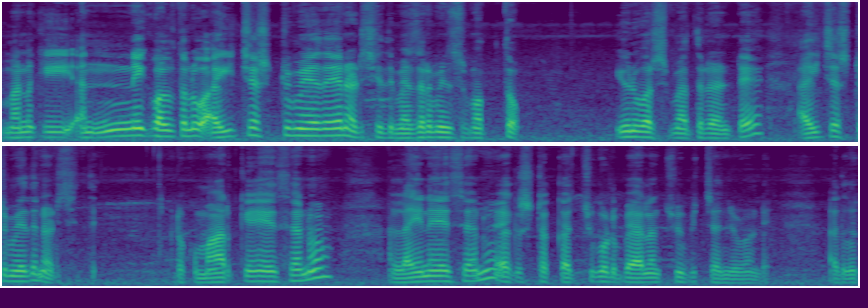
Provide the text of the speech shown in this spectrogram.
మనకి అన్ని కొలతలు ఐ చెస్ట్ మీదే నడిచింది మెజర్మెంట్స్ మొత్తం. యూనివర్స్ మెథడ్ అంటే ఐ చెస్ట్ మీద నడిచింది. అక్కడ ఒక మార్కే వేసాను లైన్ వేసాను ఎక్స్ట్రా ఖర్చు కూడా బ్యాలెన్స్ చూపించాను చూడండి. అదిగో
